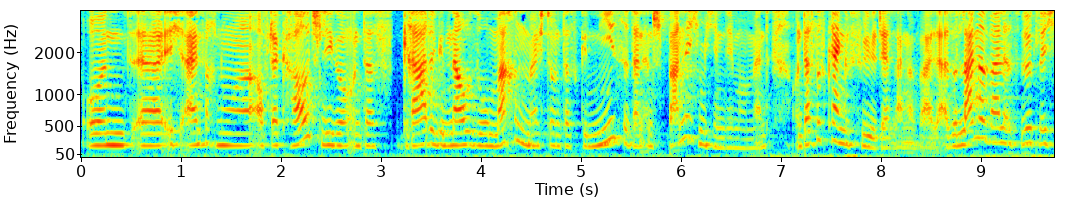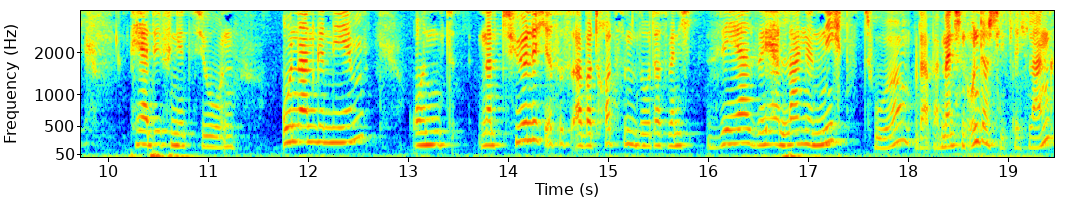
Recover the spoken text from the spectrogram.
und äh, ich einfach nur auf der Couch liege und das gerade genau so machen möchte und das genieße, dann entspanne ich mich in dem Moment. Und das ist kein Gefühl der Langeweile. Also Langeweile ist wirklich per Definition unangenehm und Natürlich ist es aber trotzdem so, dass wenn ich sehr, sehr lange nichts tue, oder bei Menschen unterschiedlich lang,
